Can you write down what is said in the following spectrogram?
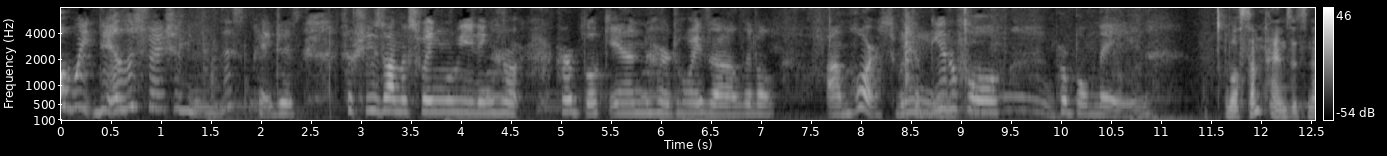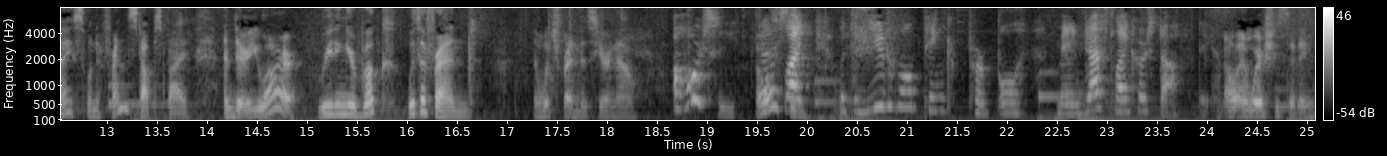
Oh wait, the illustration in this page is so she's on the swing reading her her book and her toy's a little um, horse with a beautiful purple mane. Well, sometimes it's nice when a friend stops by. And there you are, reading your book with a friend. And which friend is here now? A horsey, A just horsey. like with a beautiful pink purple mane, just like her stuffed animal. Oh, and where's she sitting?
